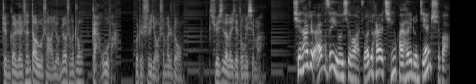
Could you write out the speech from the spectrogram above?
整个人生道路上有没有什么这种感悟吧，或者是有什么这种学习到的一些东西吗？其他这个 FC 游戏的话，主要就还是情怀和一种坚持吧。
